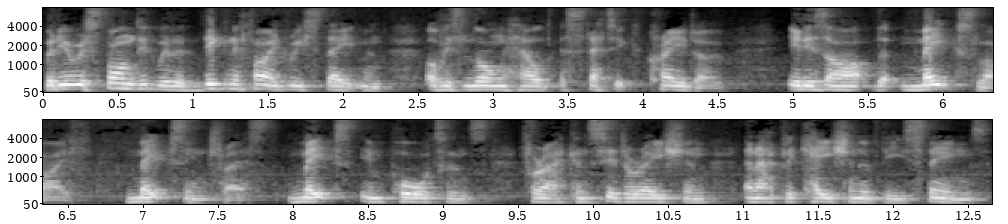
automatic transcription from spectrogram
but he responded with a dignified restatement of his long held aesthetic credo. It is art that makes life makes interest, makes importance for our consideration and application of these things,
